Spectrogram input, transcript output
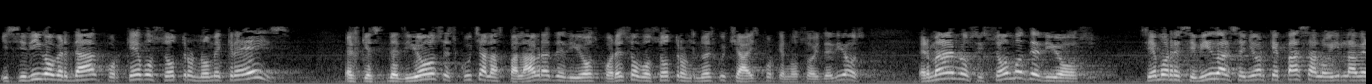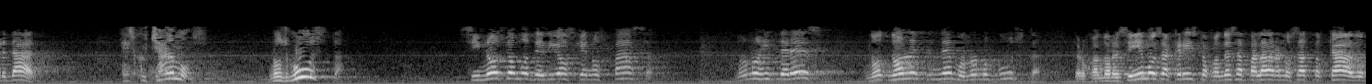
Y si digo verdad, ¿por qué vosotros no me creéis? El que es de Dios escucha las palabras de Dios, por eso vosotros no escucháis porque no sois de Dios. Hermanos, si somos de Dios, si hemos recibido al Señor, ¿qué pasa al oír la verdad? Escuchamos, nos gusta. Si no somos de Dios, ¿qué nos pasa? No nos interesa, no, no lo entendemos, no nos gusta. Pero cuando recibimos a Cristo, cuando esa palabra nos ha tocado,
